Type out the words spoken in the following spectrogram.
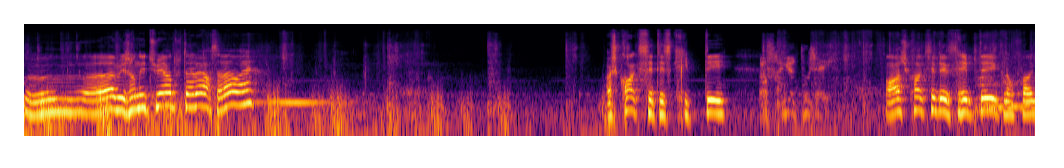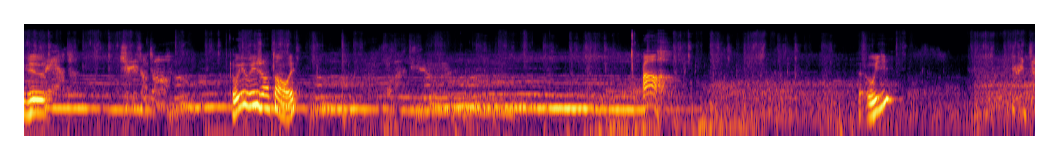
Euh... Ah mais j'en ai tué un tout à l'heure, ça va ouais? Oh je crois que c'était scripté. On ferait mieux de bouger. Oh je crois que c'était scripté que l'enfoiré que je... Merde Tu les entends Oui oui j'entends oui. Ah Euh, Oui Putain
